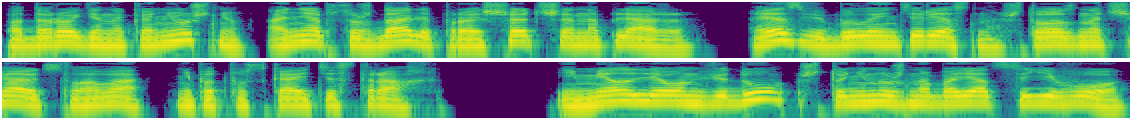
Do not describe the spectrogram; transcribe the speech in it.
По дороге на конюшню они обсуждали происшедшее на пляже, Эзви было интересно, что означают слова «не подпускайте страх». Имел ли он в виду, что не нужно бояться его,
